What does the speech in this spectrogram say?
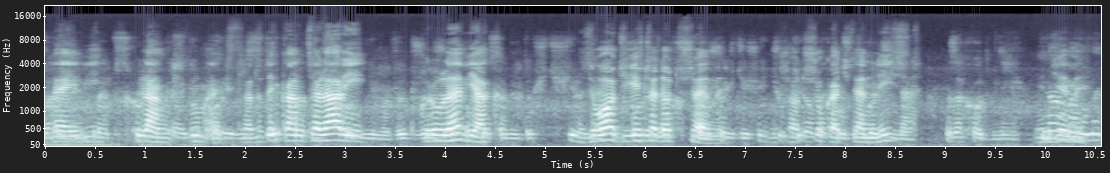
Baby, kraju Extra. Do tej kancelarii Królewiak z Łodzi jeszcze dotrzemy. 60 Muszę odszukać ten godzinę. list. Będziemy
